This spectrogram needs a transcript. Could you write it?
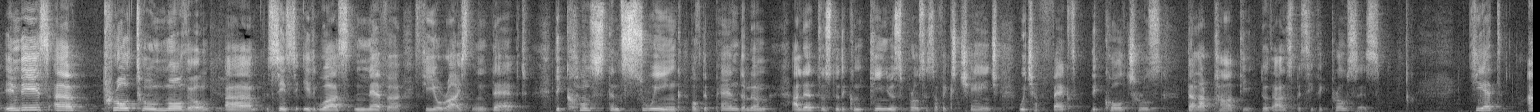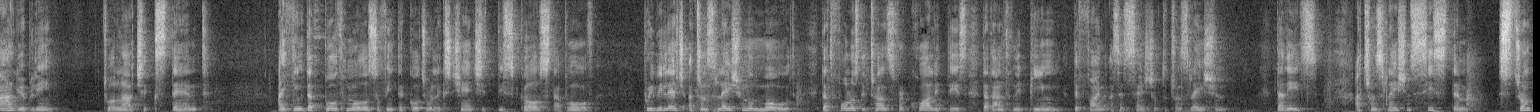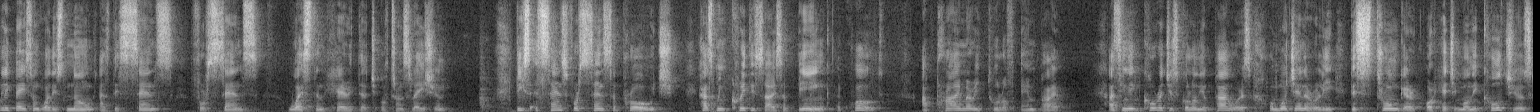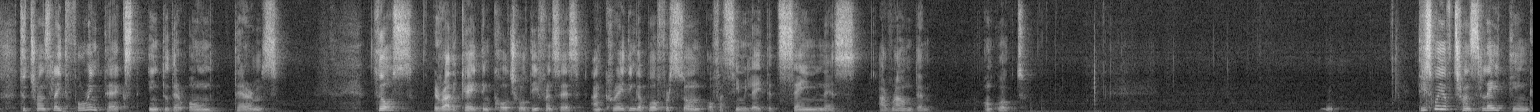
in this uh, proto model, um, since it was never theorized in depth, the constant swing of the pendulum alerts us to the continuous process of exchange which affects the cultures that are party to that specific process. Yet, arguably, to a large extent, I think that both models of intercultural exchange discussed above privilege a translational mode that follows the transfer qualities that Anthony Pym defined as essential to translation. That is, a translation system strongly based on what is known as the sense for sense Western heritage of translation. This sense for sense approach has been criticized as being, a quote, a primary tool of empire, as it encourages colonial powers, or more generally, the stronger or hegemonic cultures, to translate foreign text into their own terms. Thus, eradicating cultural differences and creating a buffer zone of assimilated sameness around them, unquote. This way of translating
